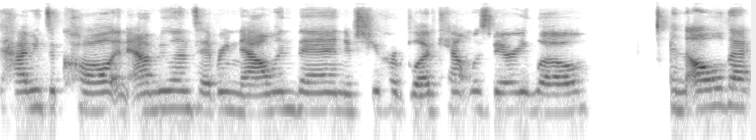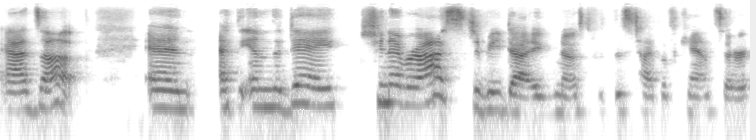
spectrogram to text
having to call an ambulance every now and then if she her blood count was very low and all that adds up. And at the end of the day she never asked to be diagnosed with this type of cancer.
